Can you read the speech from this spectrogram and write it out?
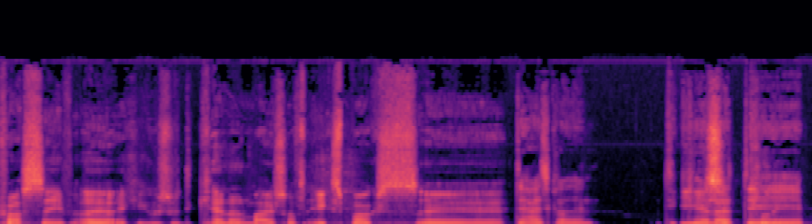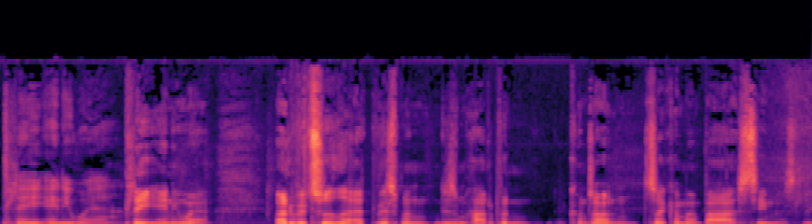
cross-save. Uh, jeg kan ikke huske, hvad de kalder det. Microsoft Xbox uh, Det har jeg skrevet ind. De kalder det play. Play Anywhere. Play Anywhere. Og det betyder, at hvis man ligesom har det på den konsollen, så kan man bare seamlessly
